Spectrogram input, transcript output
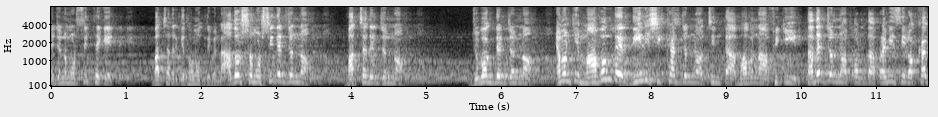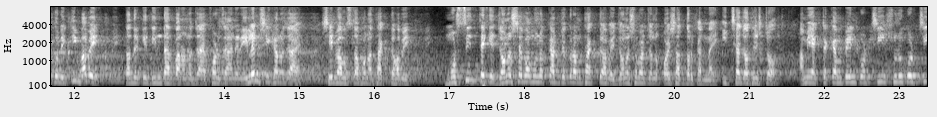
এই জন্য মসজিদ থেকে বাচ্চাদেরকে ধমক দিবেন না। আদর্শ মসজিদের জন্য, বাচ্চাদের জন্য, যুবকদের জন্য এমনকি মা বোনদের দিনই শিক্ষার জন্য চিন্তা, ভাবনা, ফিকির, তাদের জন্য পর্দা প্রাইভেসি রক্ষা করে কীভাবে তাদেরকে দিনদার বানানো যায়, ফরজানের ইলেম শেখানো যায়, সেই ব্যবস্থাপনা থাকতে হবে। মসজিদ থেকে জনসেবামূলক কার্যক্রম থাকতে হবে, জনসেবার জন্য পয়সার দরকার নাই, ইচ্ছা যথেষ্ট। আমি একটা ক্যাম্পেইন করছি, শুরু করছি।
